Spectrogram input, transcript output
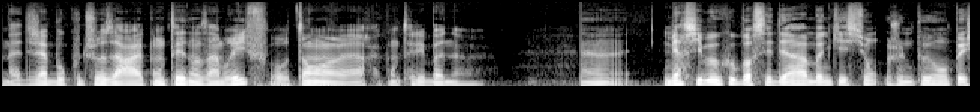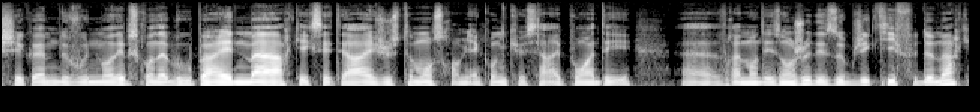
on a déjà beaucoup de choses à raconter dans un brief, autant euh, raconter les bonnes. Merci beaucoup pour ces dernières bonnes questions. Je ne peux m'empêcher quand même de vous demander, parce qu'on a beaucoup parlé de marque, etc. Et justement, on se rend bien compte que ça répond à des, vraiment des enjeux, des objectifs de marque.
